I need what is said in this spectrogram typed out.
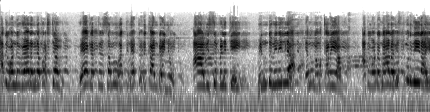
അതുകൊണ്ട് വേടന്റെ പ്രശ്നം വേഗത്തിൽ സമൂഹത്തിന് ഏറ്റെടുക്കാൻ കഴിഞ്ഞു. ആ വിസിബിലിറ്റി ബിന്ദുവിനില്ല എന്ന് നമുക്കറിയാം. അതുകൊണ്ട് നാളെ വിസ്മൃതിയിലായി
